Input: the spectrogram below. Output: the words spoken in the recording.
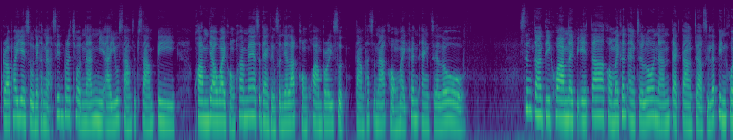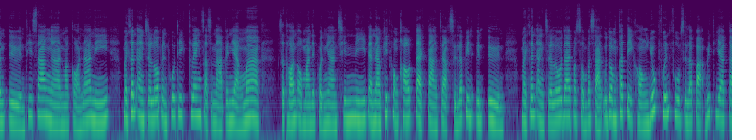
เพราะพระเยซูในขณะสิ้นพระชนนั้นมีอายุ 33 ปี ความยาววัยของพระแม่แสดงถึงสัญลักษณ์ของความบริสุทธิ์ตามทัศนะของไมเคิลแองเจโล ซึ่งการตีความในปิเอตาของไมเคิลแองเจโลนั้นแตกต่างจากศิลปินคนอื่นที่สร้างงานมาก่อนหน้านี้ ไมเคิลแองเจโลเป็นผู้ที่เคร่งศาสนาเป็นอย่างมาก สะท้อนออกมาในผลงานชิ้นนี้ แต่แนวคิดของเขาแตกต่างจากศิลปินอื่น ๆ ไมเคิลแองเจโลได้ผสมผสานอุดมคติของยุคฟื้นฟูศิลปะวิทยาก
